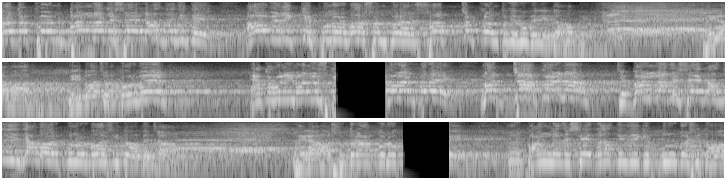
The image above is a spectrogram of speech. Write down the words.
ততক্ষণ বাংলাদেশের রাজনীতিতে আওয়ামী লীগকে পুনর্বাসন করার সব চক্রান্তকে রুখে দিতে হবে। ভাইরা আমার, নির্বাচন করবেন, এতগুলি মানুষকে করার পরে লজ্জা করে না যে বাংলাদেশের রাজনীতিতে আবার পুনর্বাসিত হতে চান। ভাইরা আমার, সুতরাং কোনো বাংলাদেশের রাজনীতিকে পুনর্বাসিত হওয়া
